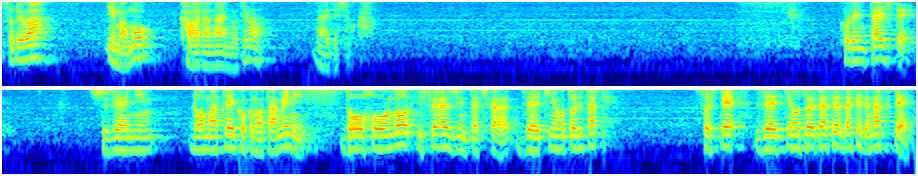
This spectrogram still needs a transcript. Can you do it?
それは今も変わらないのではないでしょうか。これに対して酒税人ローマ帝国のために同胞のイスラエル人たちから税金を取り立てそして税金を取り立てるだけじゃなくて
